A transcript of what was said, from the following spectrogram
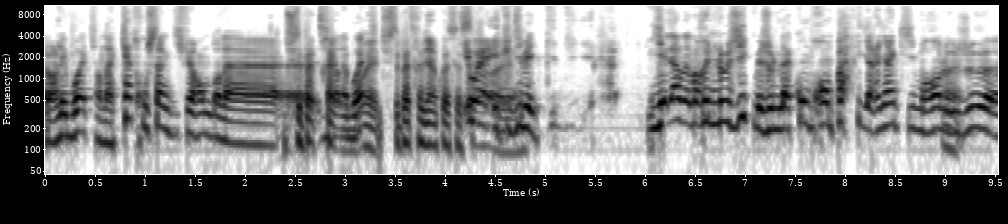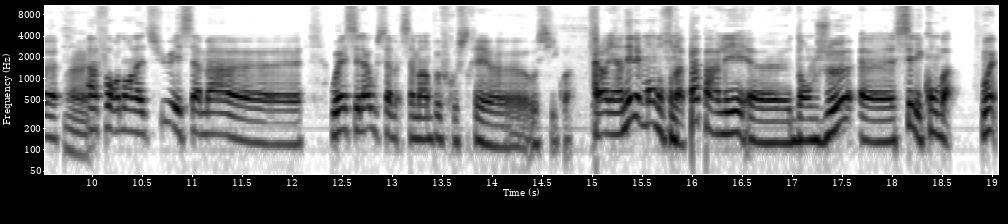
Alors les boîtes, il y en a quatre ou cinq différentes dans la tu sais pas très dans la boîte. ouais, tu sais pas très bien quoi ça Et sert ouais, et tu dis mais il y a l'air d'avoir une logique, mais je ne la comprends pas. Il y a rien qui me rend le jeu euh, ouais. affordant là-dessus et ça m'a euh, ouais c'est là où ça m'a un peu frustré euh, aussi quoi. Alors il y a un élément dont on n'a pas parlé euh, dans le jeu, euh, c'est les combats. Ouais.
